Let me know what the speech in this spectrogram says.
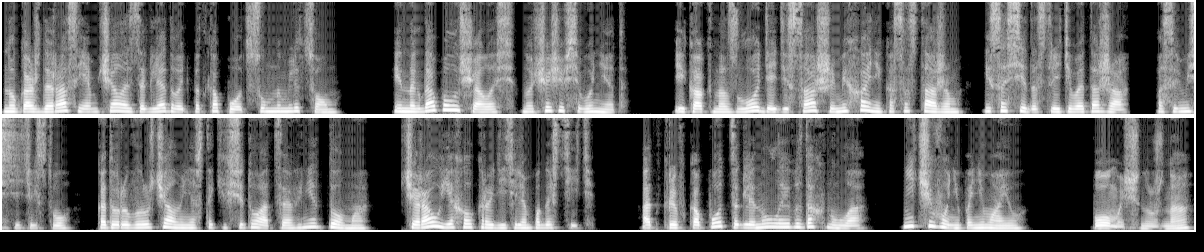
но каждый раз я мчалась заглядывать под капот с умным лицом. Иногда получалось, но чаще всего нет. И как назло, дяди Саши, механика со стажем и соседа с третьего этажа по совместительству, который выручал меня в таких ситуациях, нет дома. Вчера уехал к родителям погостить. Открыв капот, заглянула и вздохнула. Ничего не понимаю. «Помощь нужна?»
